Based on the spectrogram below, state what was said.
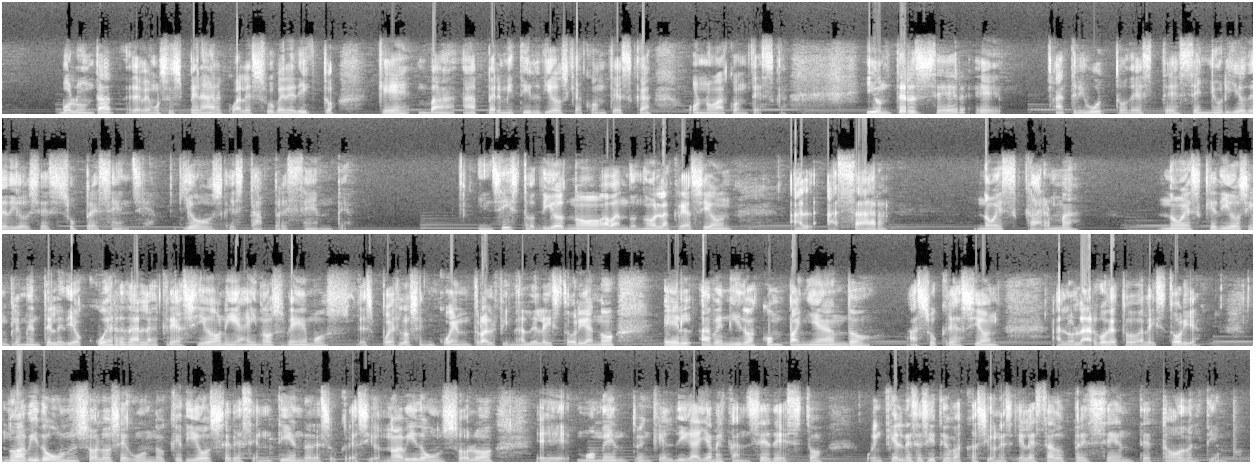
voluntad, debemos esperar cuál es su veredicto, qué va a permitir Dios que acontezca o no acontezca. Y un tercer eh, atributo de este señorío de Dios es su presencia. Dios está presente. Insisto, Dios no abandonó la creación al azar, no es karma, no es que Dios simplemente le dio cuerda a la creación y ahí nos vemos, después los encuentro al final de la historia. No, Él ha venido acompañando a su creación a lo largo de toda la historia. No ha habido un solo segundo que Dios se desentienda de su creación. No ha habido un solo eh, momento en que Él diga, ya me cansé de esto, o en que Él necesite vacaciones. Él ha estado presente todo el tiempo.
